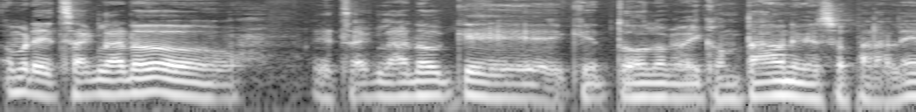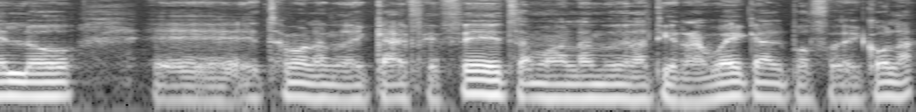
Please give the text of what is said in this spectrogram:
Hombre, está claro, está claro que, todo lo que habéis contado, universos paralelos, eh, estamos hablando de KFC, estamos hablando de la Tierra Hueca, el Pozo de Cola,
